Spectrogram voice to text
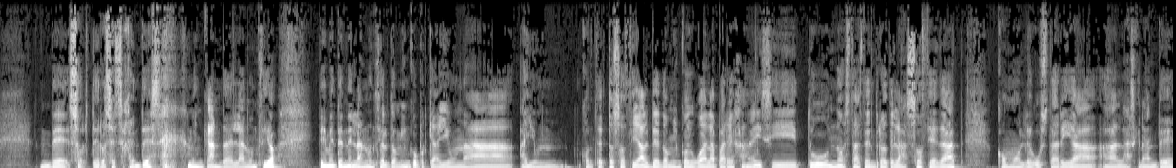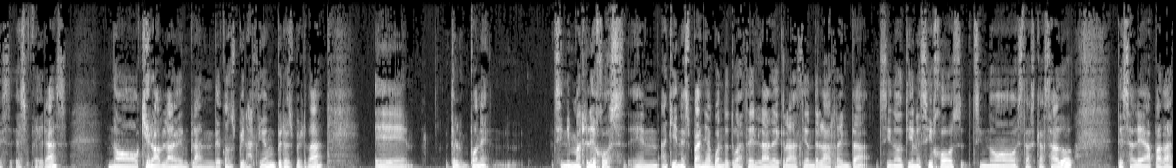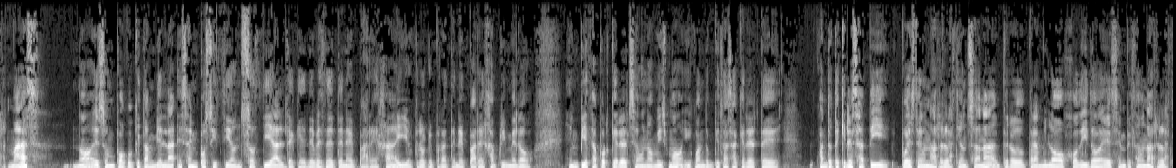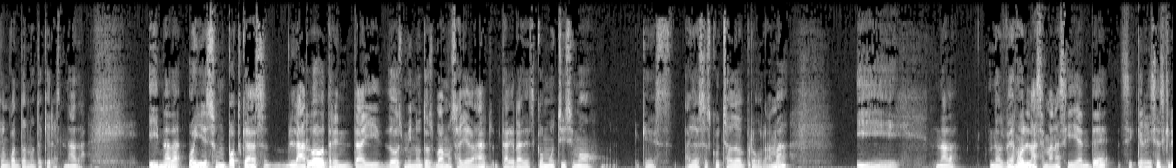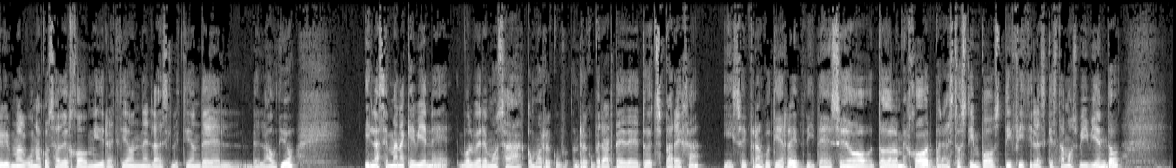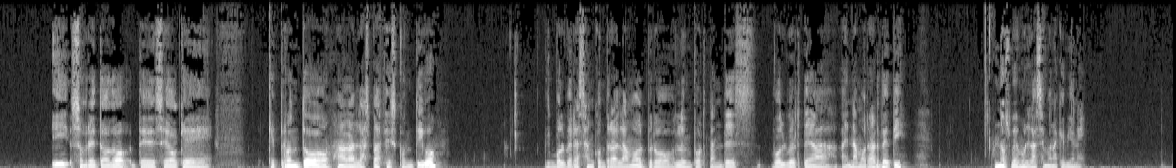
de solteros exigentes, me encanta el anuncio, te meten el anuncio el domingo porque hay una hay un concepto social de domingo igual a pareja y si tú no estás dentro de la sociedad como le gustaría a las grandes esferas, no quiero hablar en plan de conspiración, pero es verdad, eh, te lo impone. Sin ir más lejos, en, aquí en España, cuando tú haces la declaración de la renta, si no tienes hijos, si no estás casado, te sale a pagar más, ¿no? Es un poco que también la, esa imposición social de que debes de tener pareja y yo creo que para tener pareja primero empieza por quererse a uno mismo y cuando empiezas a quererte cuando te quieres a ti puedes tener una relación sana, pero para mí lo jodido es empezar una relación cuando no te quieres nada. Y nada, hoy es un podcast largo, 32 minutos vamos a llegar. Te agradezco muchísimo que hayas escuchado el programa. Y nada, nos vemos la semana siguiente. Si queréis escribirme alguna cosa, dejo mi dirección en la descripción del, del audio. Y la semana que viene volveremos a cómo recuperarte de tu expareja. Y soy Frank Gutiérrez y te deseo todo lo mejor para estos tiempos difíciles que estamos viviendo. Y sobre todo te deseo que, que pronto hagan las paces contigo. Volverás a encontrar el amor, pero lo importante es volverte a, a enamorar de ti. Nos vemos la semana que viene.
